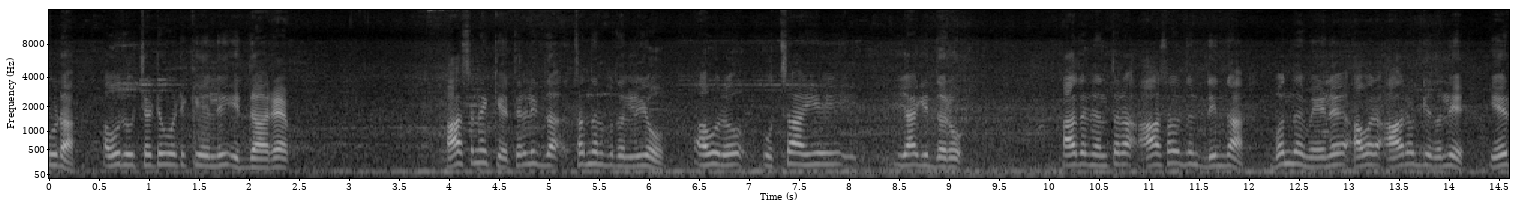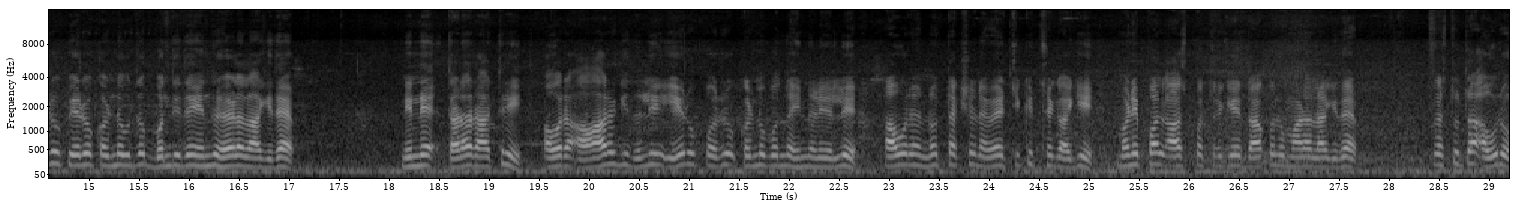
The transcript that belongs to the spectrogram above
ಕೂಡ ಅವರು ಚಟುವಟಿಕೆಯಲ್ಲಿ ಇದ್ದಾರೆ. ಹಾಸನಕ್ಕೆ ತೆರಳಿದ್ದ ಸಂದರ್ಭದಲ್ಲಿಯೂ ಅವರು ಉತ್ಸಾಹಿಯಾಗಿದ್ದರು. ಆದರೆ ನಂತರ ಹಾಸನದಿಂದ ಬಂದ ಮೇಲೆ ಅವರ ಆರೋಗ್ಯದಲ್ಲಿ ಏರುಪೇರು ಕಂಡು ಬಂದಿದೆ ಎಂದು ಹೇಳಲಾಗಿದೆ. ನಿನ್ನೆ ತಡರಾತ್ರಿ ಅವರ ಆರೋಗ್ಯದಲ್ಲಿ ಏರುಪೇರು ಕಂಡುಬಂದ ಹಿನ್ನೆಲೆಯಲ್ಲಿ ಅವರನ್ನು ತಕ್ಷಣವೇ ಚಿಕಿತ್ಸೆಗಾಗಿ ಮಣಿಪಾಲ್ ಆಸ್ಪತ್ರೆಗೆ ದಾಖಲು ಮಾಡಲಾಗಿದೆ. ಪ್ರಸ್ತುತ ಅವರು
